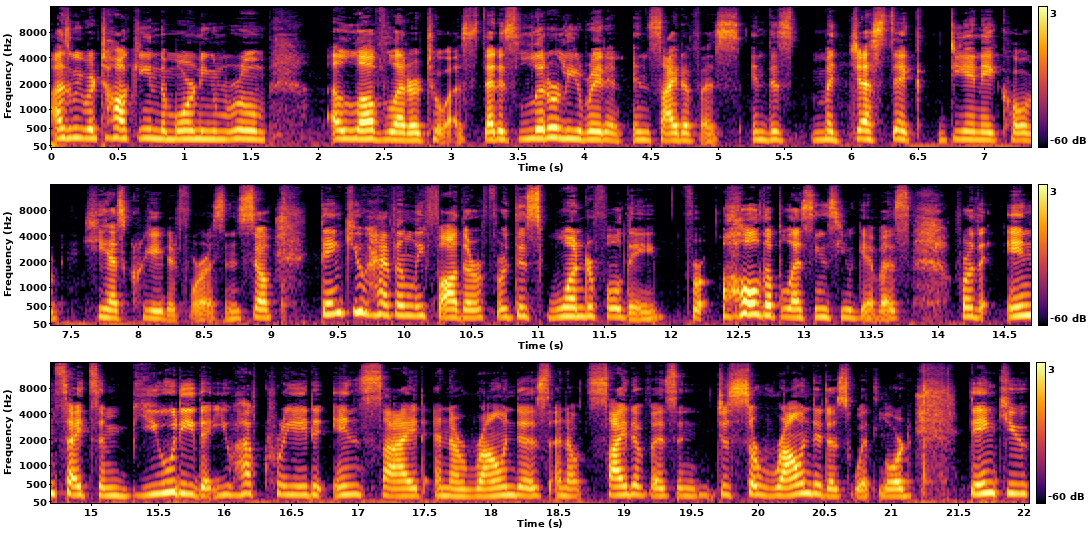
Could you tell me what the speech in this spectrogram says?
as we were talking in the morning room, a love letter to us that is literally written inside of us in this majestic DNA code He has created for us. And so, thank you, Heavenly Father, for this wonderful day, for all the blessings you give us, for the insights and beauty that you have created inside and around us and outside of us and just surrounded us with, Lord. Thank you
